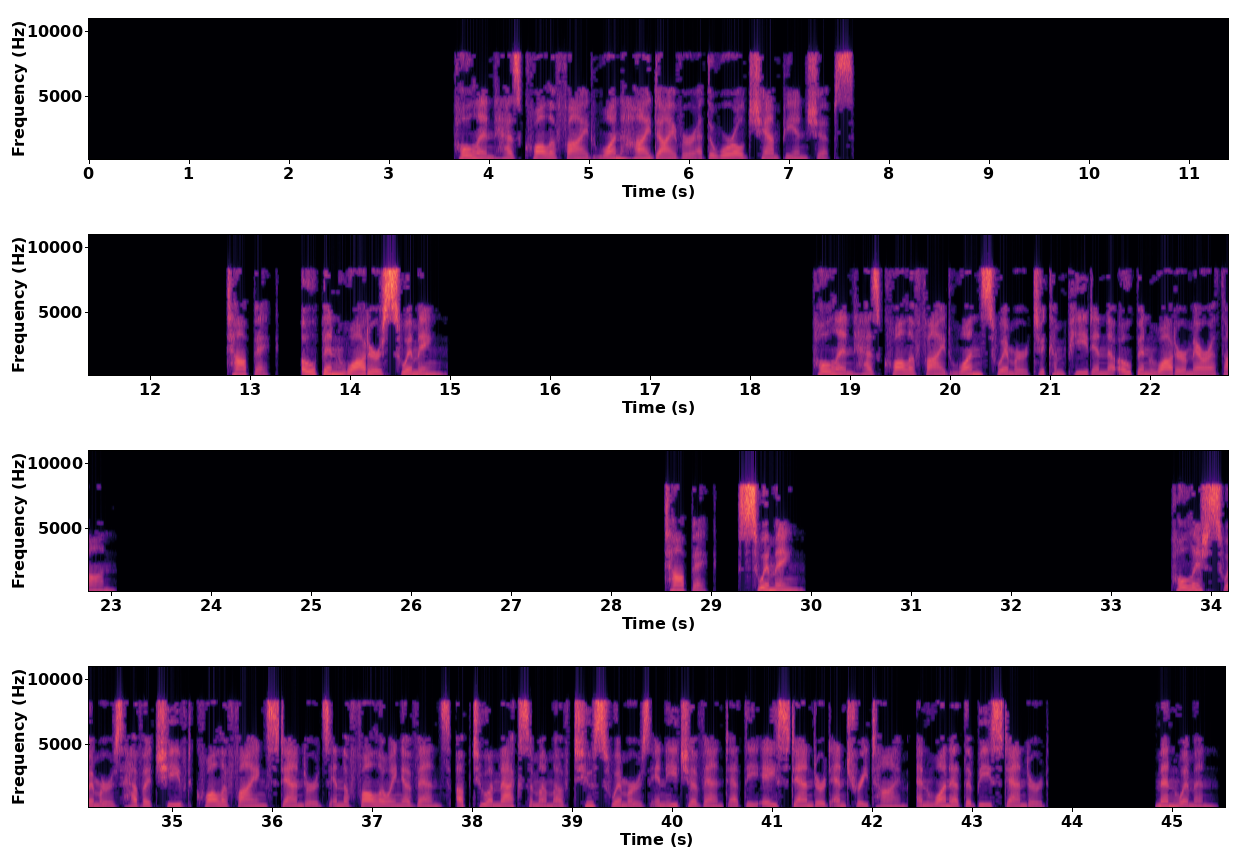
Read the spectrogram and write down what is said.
Poland has qualified one high diver at the World Championships. Open water swimming Poland has qualified one swimmer to compete in the open water marathon. Topic: Swimming. Polish swimmers have achieved qualifying standards in the following events up to a maximum of two swimmers in each event at the A standard entry time, and one at the B standard. Men Women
